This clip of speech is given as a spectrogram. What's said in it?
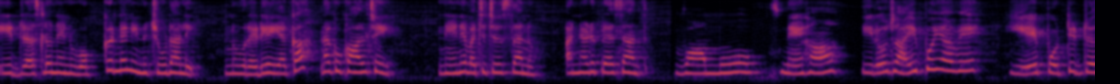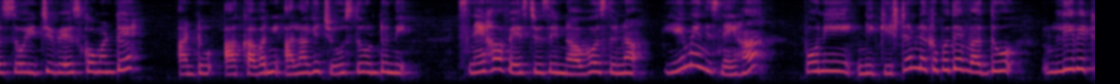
ఈ డ్రెస్లో నేను ఒక్కడనే నిన్ను చూడాలి. నువ్వు రెడీ అయ్యాక నాకు కాల్ చేయి నేనే వచ్చి చూస్తాను అన్నాడు ప్రశాంత్. వామ్మో స్నేహ ఈరోజు అయిపోయావే. ఏ పొట్టి డ్రెస్సో ఇచ్చి వేసుకోమంటే? అంటూ ఆ కవర్ని అలాగే చూస్తూ ఉంటుంది. స్నేహ ఫేస్ చూసి నవ్వు వస్తున్నా. ఏమైంది స్నేహ? పోనీ నీకు ఇష్టం లేకపోతే వద్దు. Leave it.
